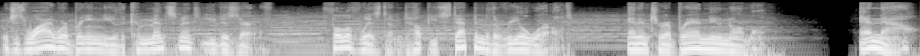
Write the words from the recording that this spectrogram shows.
Which is why we're bringing you the commencement you deserve full of wisdom to help you step into the real world and enter a brand new normal. And now,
